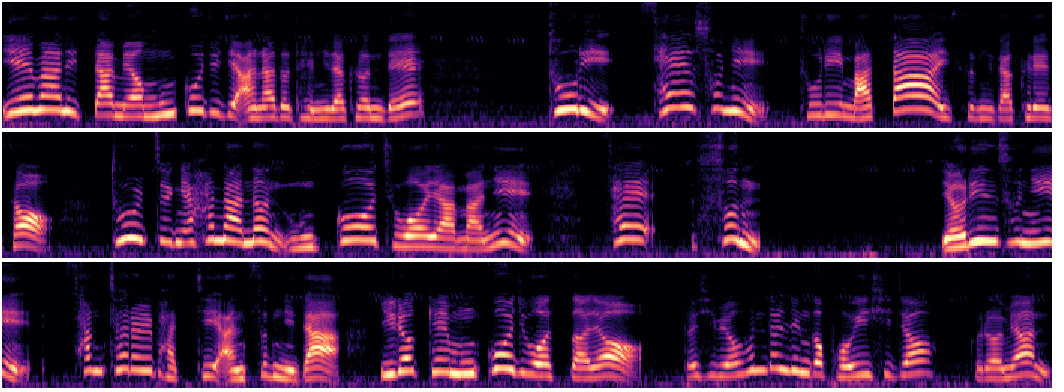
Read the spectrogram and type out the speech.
얘만 있다면 묶어 주지 않아도 됩니다. 그런데 둘이 새 순이 둘이 맞닿아 있습니다. 그래서 둘 중에 하나는 묶어 주어야만이 새 순, 여린 순이 상처를 받지 않습니다. 이렇게 묶어 주었어요. 그러시면 흔들린 거 보이시죠? 그러면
